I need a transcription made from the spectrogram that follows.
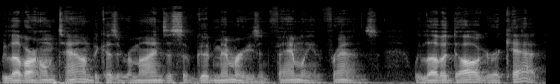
We love our hometown because it reminds us of good memories and family and friends. We love a dog or a cat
